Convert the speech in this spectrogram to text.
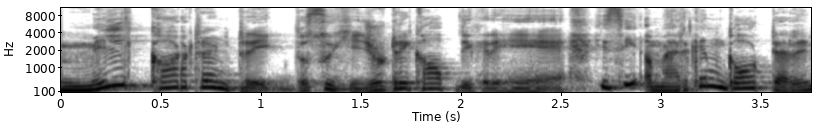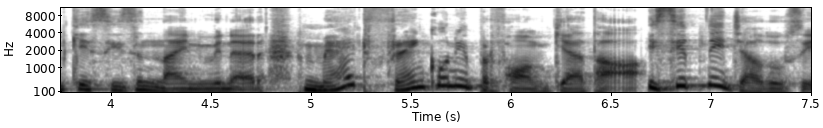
Milk carton trick. दोस्तों, ये जो ट्रिक आप देख रहे हैं, इसी अमेरिकन गॉड टैलेंट के season nine winner Matt Franco ने परफॉर्म किया था। इसे अपने जादू से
